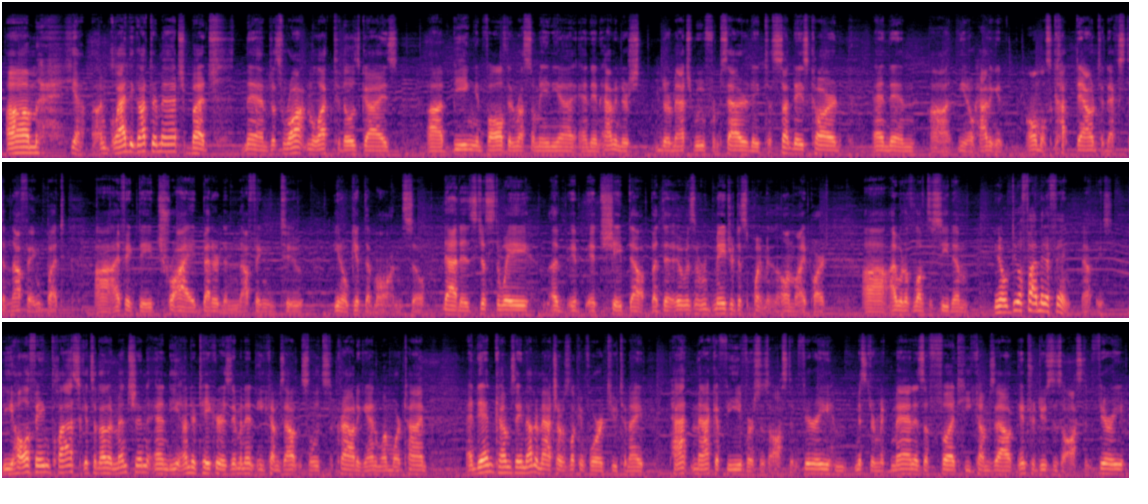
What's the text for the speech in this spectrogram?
um, yeah, I'm glad they got their match, but man, just rotten luck to those guys uh, being involved in WrestleMania and then having their their match move from Saturday to Sunday's card, and then uh, you know having it almost cut down to next to nothing. But uh, I think they tried better than nothing to you know get them on. So that is just the way uh, it, it shaped out. But it was a major disappointment on my part. Uh, I would have loved to see them, you know, do a five minute thing at least. The Hall of Fame class gets another mention, and The Undertaker is imminent. He comes out and salutes the crowd again one more time. And then comes another match I was looking forward to tonight Pat McAfee versus Austin Fury. Mr. McMahon is afoot. He comes out, introduces Austin Theory.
